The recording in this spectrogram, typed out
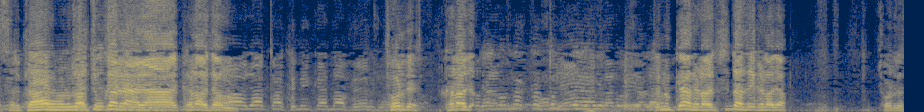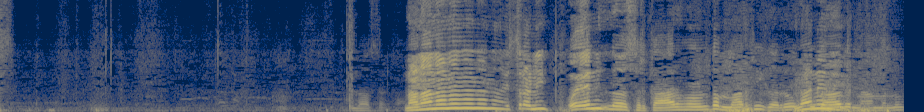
ਸਰਕਾਰ ਹੁਣ ਮੈਂ ਚੁੱਪ ਕਰ ਰਹਾ ਖੜਾ ਹੋ ਜਾ ਹੁਣ। ਛੋੜ ਦੇ। ਖੜਾ ਹੋ ਜਾ। ਤੈਨੂੰ ਕਿਆ ਖੜਾ ਸਿੱਧਾ ਸੇ ਖੜਾ ਜਾ। ਛੋੜ ਦੇ। ਨਾ ਨਾ ਨਾ ਨਾ ਨਾ- ਨਾ ਇਸ ਤਰ੍ਹਾਂ ਨਹੀਂ। ਓਏ ਨਹੀਂ। ਲੋ ਸਰਕਾਰ ਹੋਣ ਤਾਂ ਮਾਫੀ ਕਰੋ ਨਾ, ਨਾ, ਖੁਦਾ ਦਾ ਨਾ ਮੰਨੋ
